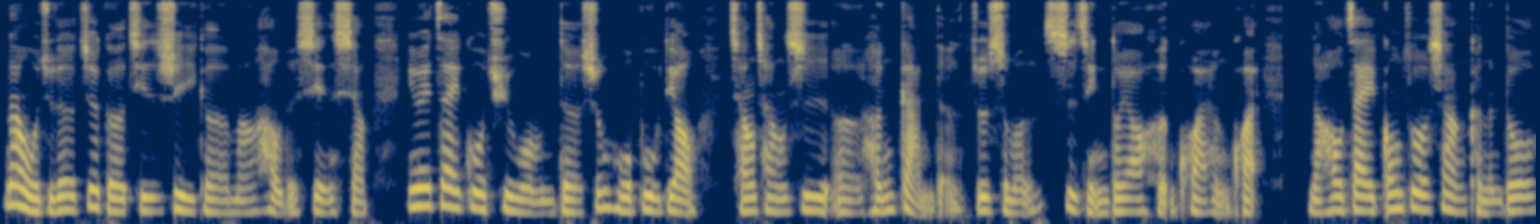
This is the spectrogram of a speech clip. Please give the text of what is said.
那我觉得这个其实是一个蛮好的现象，因为在过去我们的生活步调常常是呃很赶的，就是什么事情都要很快很快，然后在工作上可能都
